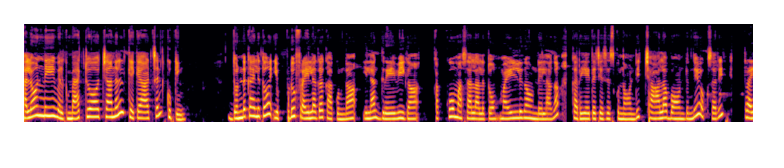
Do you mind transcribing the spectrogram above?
హలో అండి welcome back to our channel KK arts and cooking. దొండకాయలతో ఎప్పుడూ ఫ్రైలాగా కాకుండా ఇలా గ్రేవీగా తక్కువ మసాలాలతో మైల్డ్గా ఉండేలాగా కర్రీ అయితే చేసేసుకుందామండి. చాలా బాగుంటుంది. ఒకసారి ట్రై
